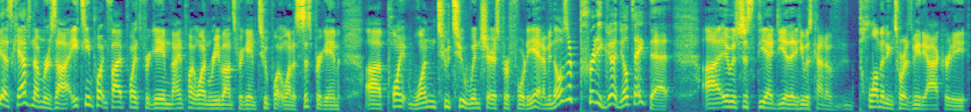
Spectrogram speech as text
yeah, his Cavs numbers uh, 18.5 points per game, 9.1 rebounds per game, 2.1 assists per game, uh, 0.122 win shares per 48. I mean, those are pretty good. You'll take that. Uh, it was just the idea that he was kind of plummeting towards mediocrity.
